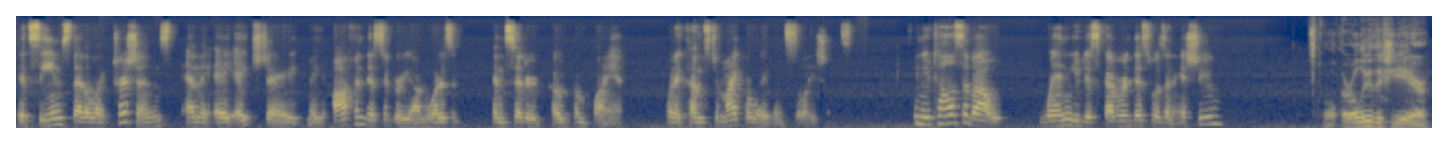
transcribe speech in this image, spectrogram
It seems that electricians and the AHJ may often disagree on what is considered code compliant when it comes to microwave installations. Can you tell us about when you discovered this was an issue? Well, earlier this year,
